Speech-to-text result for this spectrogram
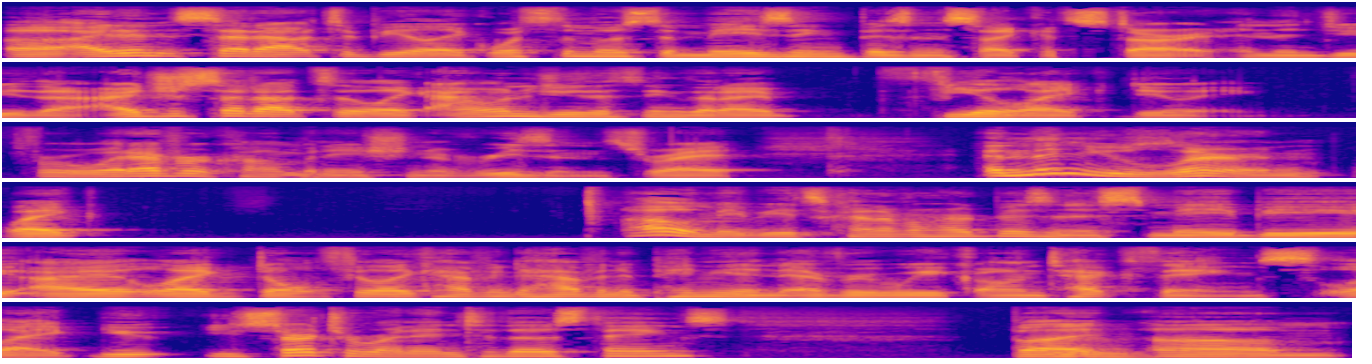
uh, I didn't set out to be like, what's the most amazing business I could start and then do that. I just set out to like, I want to do the thing that I feel like doing for whatever combination of reasons, right? And then you learn, like, oh, maybe it's kind of a hard business. Maybe I like don't feel like having to have an opinion every week on tech things. Like you you start to run into those things, but Mm. um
